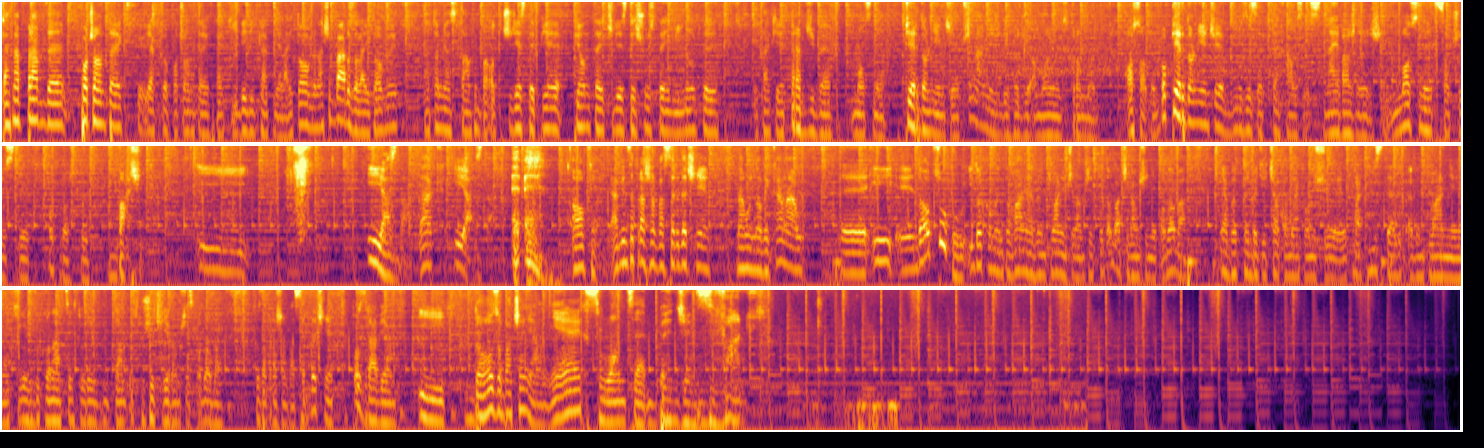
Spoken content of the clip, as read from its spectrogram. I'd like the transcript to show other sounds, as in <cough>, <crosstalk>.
Tak naprawdę początek, jak to początek, taki delikatnie lightowy, znaczy bardzo lightowy, natomiast tam chyba od 35-36 minuty takie prawdziwe, mocne pierdolnięcie, przynajmniej jeżeli chodzi o moją skromną osobę, bo pierdolnięcie w muzyce tech house jest najważniejsze, mocny, soczysty, po prostu basik. I, i jazda, tak, i jazda. <clears throat> ok, a więc zapraszam Was serdecznie na mój nowy kanał, i y, do odsłuchu i do komentowania ewentualnie, czy Wam się podoba, czy Wam się nie podoba. Jak ktoś będzie chciał tam jakąś y, tracklistę lub ewentualnie jakiegoś wykonawcy, który tam usłyszycie i Wam się spodoba, to zapraszam Was serdecznie, pozdrawiam i do zobaczenia. Niech słońce będzie z Wami.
